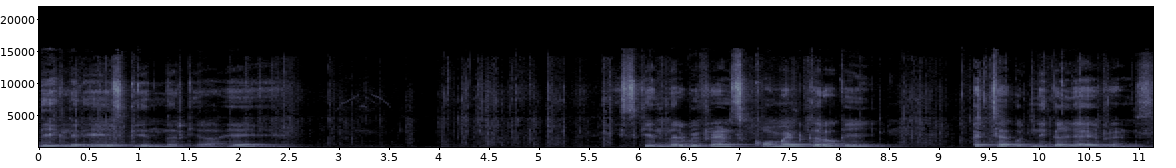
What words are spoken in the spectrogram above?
देख लेते हैं इसके अंदर क्या है। इसके अंदर भी फ्रेंड्स कमेंट करो कि अच्छा कुछ निकल जाए फ्रेंड्स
